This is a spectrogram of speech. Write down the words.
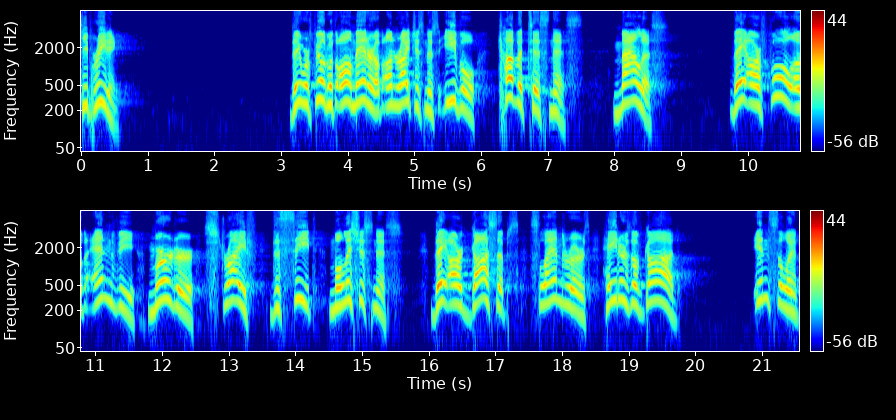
Keep reading. They were filled with all manner of unrighteousness, evil, covetousness. malice. They are full of envy, murder, strife, deceit, maliciousness. They are gossips, slanderers, haters of God, insolent,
